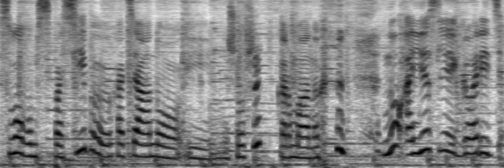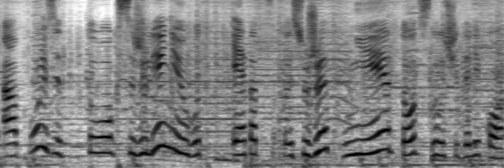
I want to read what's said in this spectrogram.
словом спасибо, хотя оно и не шуршит в карманах. Ну, а если говорить о пользе, то, к сожалению, вот этот сюжет не тот случай далеко.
